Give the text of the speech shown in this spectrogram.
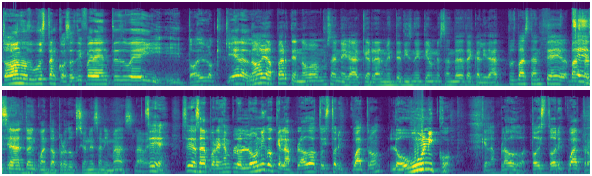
todos nos gustan cosas diferentes, güey. Y, y todo lo que quieras, No, y aparte, no vamos a negar que realmente Disney tiene un estándar de calidad, pues bastante, bastante sí. alto en cuanto a producciones animadas, la verdad. Sí, sí, o sea, por ejemplo, lo único que le aplaudo a Toy Story 4, lo único que le aplaudo a Toy Story 4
